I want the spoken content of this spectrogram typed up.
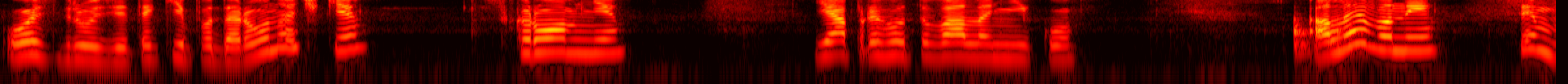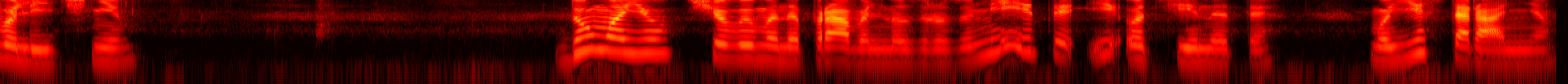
Ось, друзі, такі подаруночки скромні. Я приготувала Ніку. Але вони символічні. Думаю, що ви мене правильно зрозумієте і оціните мої старання.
